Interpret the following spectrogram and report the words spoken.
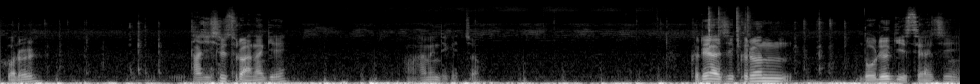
그거를 다시 실수를 안 하게 어, 하면 되겠죠. 그래야지 그런 노력이 있어야지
